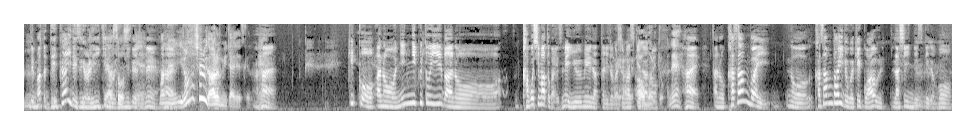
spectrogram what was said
で、またでかいですよね、い息のニンニクですね。ね。まあね、はいいろんな種類があるみたいですけどね。はい。結構、あの、ニンニクといえば、あの、鹿児島とかですね、有名だったりとかしますけど、はいはいとかね。はい。あの、火山灰の、火山灰土が結構合うらしいんですけども、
